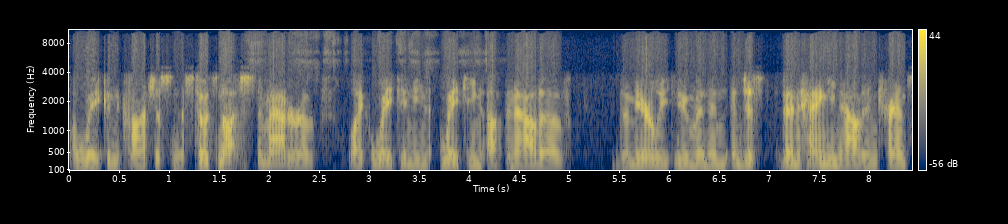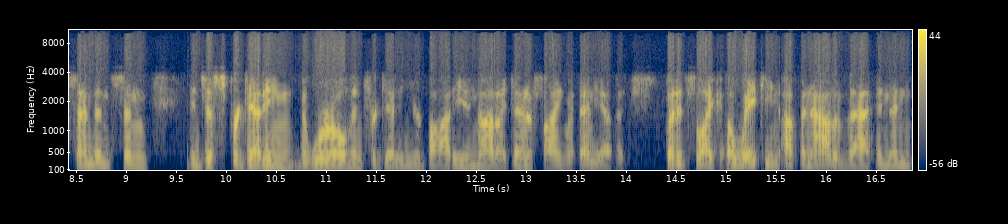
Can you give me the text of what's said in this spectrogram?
awakened consciousness. So it's not just a matter of like waking waking up and out of the merely human and, and just then hanging out in transcendence and and just forgetting the world and forgetting your body and not identifying with any of it. But it's like a waking up and out of that and then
